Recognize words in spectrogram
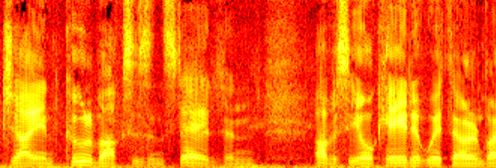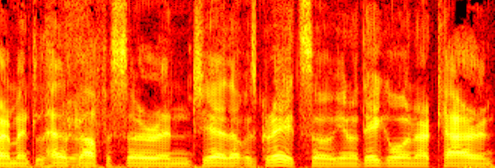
giant cool boxes instead, and obviously okayed it with our environmental health yeah. officer, and yeah, that was great. So you know they go in our car, and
